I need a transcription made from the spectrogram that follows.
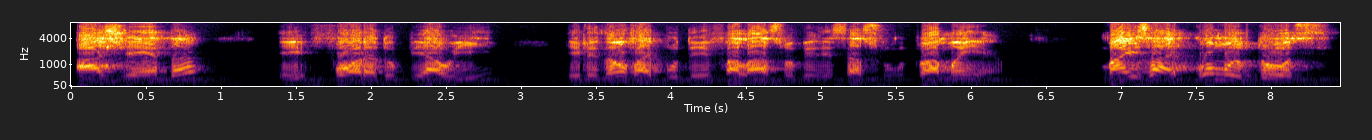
agenda e fora do Piauí, ele não vai poder falar sobre esse assunto amanhã. Mas ah, como eu trouxe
